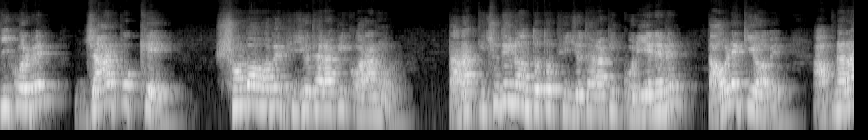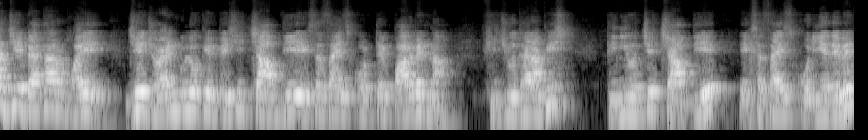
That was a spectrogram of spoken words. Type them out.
কি করবেন? যার পক্ষে সম্ভব হবে ফিজিওথেরাপি করানোর, তারা কিছুদিন অন্তত ফিজিওথেরাপি করিয়ে নেবেন, তাহলে কি হবে? আপনারা যে ব্যথার ভয়ে যে জয়েন্টগুলোকে বেশি চাপ দিয়ে এক্সারসাইজ করতে পারবেন না ফিজিওথেরাপিস্ট তিনি হচ্ছে চাপ দিয়ে এক্সারসাইজ করিয়ে দেবেন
